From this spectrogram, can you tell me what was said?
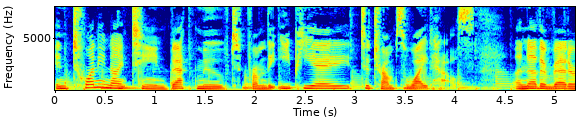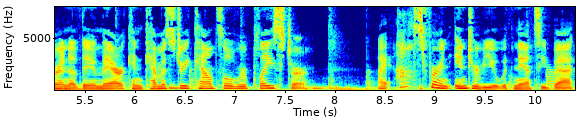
In 2019, Beck moved from the EPA to Trump's White House. Another veteran of the American Chemistry Council replaced her. I asked for an interview with Nancy Beck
